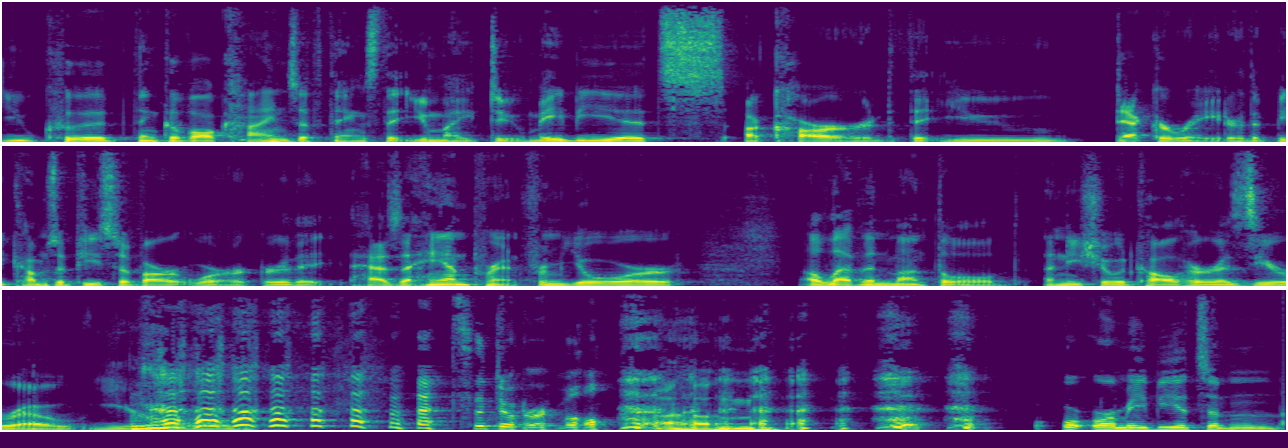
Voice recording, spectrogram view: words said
You could think of all kinds of things that you might do. Maybe it's a card that you decorate or that becomes a piece of artwork or that has a handprint from your 11 month old. Anisha would call her a zero year old. That's adorable. um, or, or maybe it's an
